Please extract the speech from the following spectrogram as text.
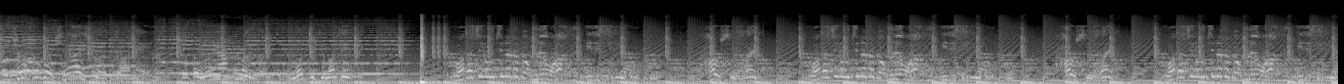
そう。いうことをしない人だったらねやっぱり400万なんて持ってきませんよ。私のうちならば胸を張るでもいいですよ。ハウスじゃないの？私のうちならば胸を張るでもいいですよ。ハウスじゃない私のうちならば胸を張るでもいいですよ。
